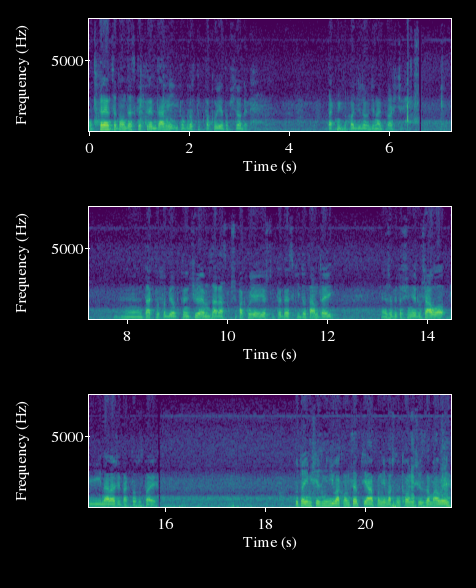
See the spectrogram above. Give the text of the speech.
Obkręcę tą deskę wkrętami i po prostu wpakuję to w środek. Tak mi wychodzi, że będzie najprościej. E, Tak to sobie obkręciłem, zaraz przypakuję jeszcze te deski do tamtej, e, żeby to się nie ruszało i na razie tak to zostaje. Tutaj mi się zmieniła koncepcja, ponieważ ten kołnierz jest za mały,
